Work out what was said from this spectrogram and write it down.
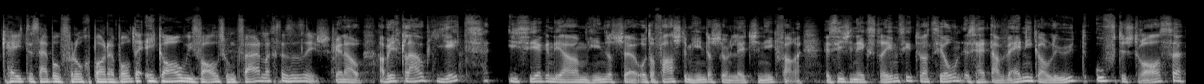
geht es eben auf fruchtbaren Boden, egal wie falsch und gefährlich das ist. Genau. Aber ich glaube, jetzt ist irgendwie auch am hintersten, oder fast im hintersten und letzten eingefahren. Es ist eine Extremsituation. Es hat auch weniger Leute auf der Straße.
